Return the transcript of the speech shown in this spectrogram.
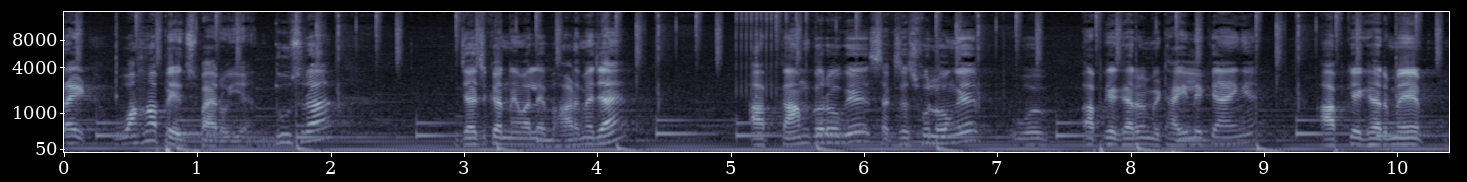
राइट वहाँ पे इंस्पायर हुई है दूसरा जज करने वाले भाड़ में जाए। आप काम करोगे सक्सेसफुल होंगे, वो आपके घर में मिठाई लेके आएँगे, आपके घर में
